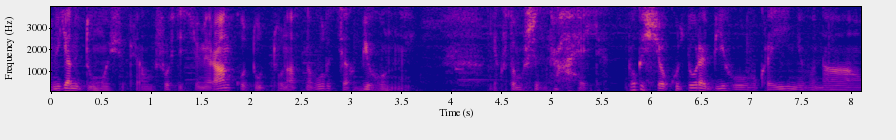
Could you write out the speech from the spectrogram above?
Ну я не думаю, що прямо в 6-7 ранку тут у нас на вулицях бігуни, як в тому ж Ізраїлі. Поки що культура бігу в Україні, вона.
